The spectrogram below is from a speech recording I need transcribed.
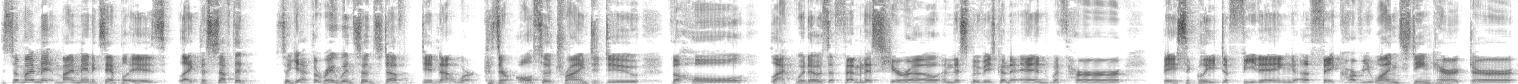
so my ma- my main example is like the stuff that so yeah the Ray Winstone stuff did not work because they're also trying to do the whole Black Widow's a feminist hero and this movie's going to end with her basically defeating a fake Harvey Weinstein character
